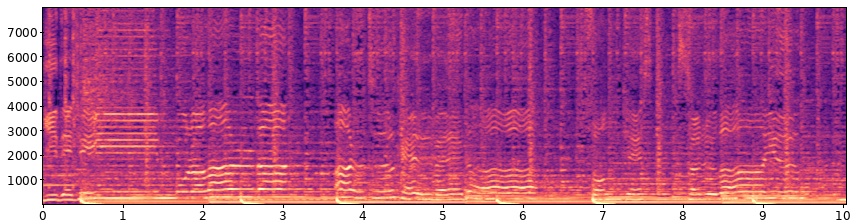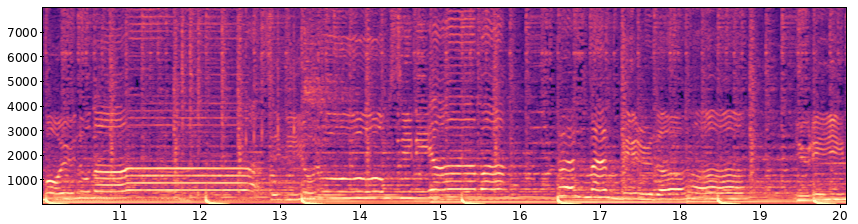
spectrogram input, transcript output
Gideceğim buralardan artık elveda. Son kez sarılayım boynuna. Seviyorum seni ama dönmem bir daha. Yüreğim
